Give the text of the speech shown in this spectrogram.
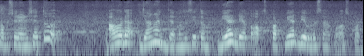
kampus Indonesia tuh Allah udah jangan dia masuk situ. Biar dia ke Oxford biar dia berusaha ke Oxford.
